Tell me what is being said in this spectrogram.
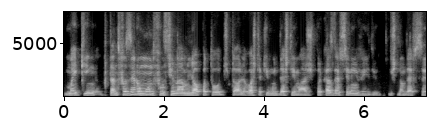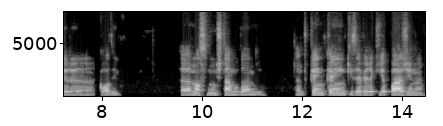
Making, portanto, fazer o mundo funcionar melhor para todos. Olha, eu gosto aqui muito desta imagem, por acaso deve ser em vídeo, isto não deve ser uh, código. Uh, nosso mundo está mudando. Portanto, quem, quem quiser ver aqui a página,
